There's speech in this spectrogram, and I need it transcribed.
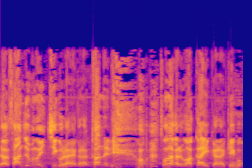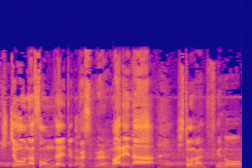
ら30分の1ぐらいやから、かなり、その中で若いから結構貴重な存在というかですね、稀な人なんですけど、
